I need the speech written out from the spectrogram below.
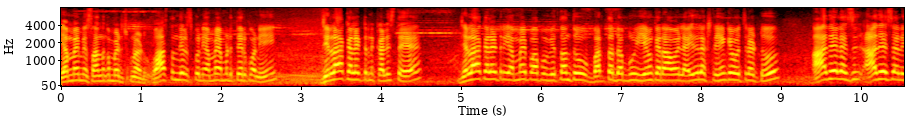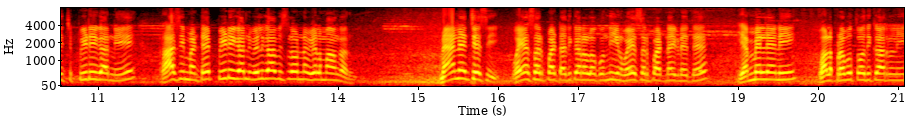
ఈ అమ్మాయి మీద సంతకం పెట్టుకున్నాడు. వాస్తవం తెలుసుకొని ఈ అమ్మాయి అమ్మడి తేరుకొని జిల్లా కలెక్టర్ని కలిస్తే జిల్లా కలెక్టర్ ఈ అమ్మాయి పాపం వితంతు భర్త డబ్బు ఏమికి రావాలి ఐదు లక్షలు ఏమికే వచ్చినట్టు ఆదేశ ఆదేశాలు ఇచ్చి పీడీ గారిని రాసిమంటే పీడీ గారిని వెలుగు ఆఫీస్లో ఉన్న వీలమామ గారు. మేనేజ్ చేసి వైఎస్ఆర్ పార్టీ అధికారంలోకి ఉంది. ఈయన వైఎస్ఆర్ పార్టీ నాయకుడైతే ఎమ్మెల్యేని వాళ్ళ ప్రభుత్వ అధికారులని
